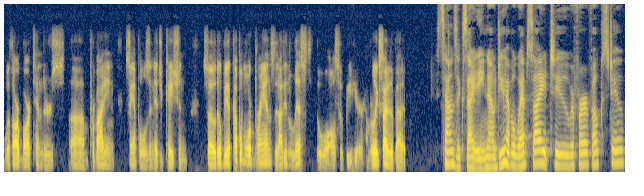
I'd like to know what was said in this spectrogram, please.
with our bartenders um, providing samples and education. So there'll be a couple more brands that I didn't list that will also be here. I'm really excited about it. Sounds exciting. Now, do you have a website to refer folks to?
